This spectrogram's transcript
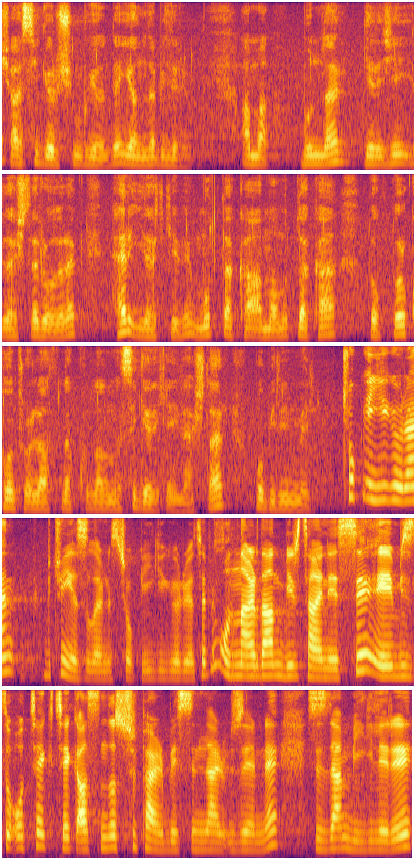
Şahsi görüşüm bu yönde yanılabilirim. Ama bunlar geleceğin ilaçları olarak her ilaç gibi mutlaka ama mutlaka doktor kontrolü altında kullanılması gereken ilaçlar. Bu bilinmeli. Çok ilgi gören, bütün yazılarınız çok ilgi görüyor tabii. Onlardan bir tanesi. e, biz de o tek tek aslında süper besinler üzerine sizden bilgileri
